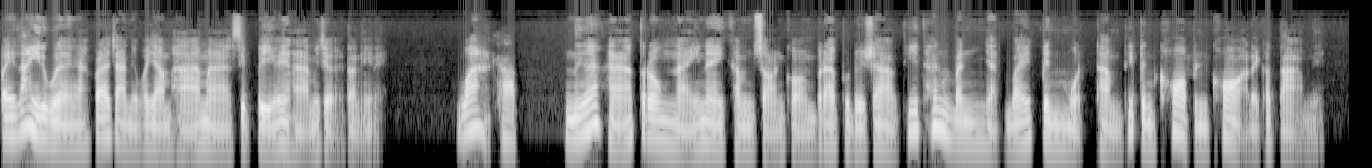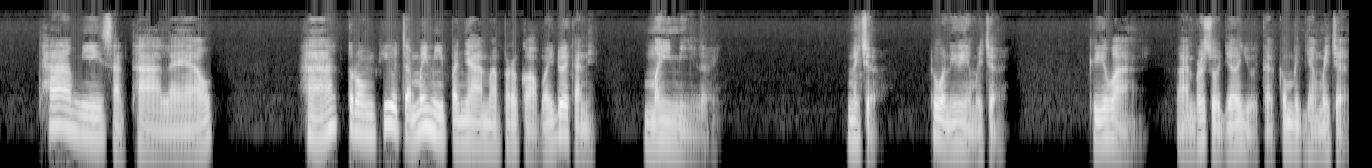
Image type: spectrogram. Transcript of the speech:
ไปไล่ดูเลยนะ พระอาจารย์เนี่ยพยายามหามาสิบปีก็ยังหาไม่เจอตอนนี้เลยว่าครับ เนื้อหาตรงไหนในคำสอนของพระพุทธเจ้าที่ท่านบัญญัติไว้เป็นหมวดธรรมที่เป็นข้อเป็นข้ออะไรก็ตามเนี่ย ถ้ามีศรัทธาแล้ว หาตรงที่จะไม่มีปัญญามาประกอบไว้ด้วยกันเนี่ย ไม่มีเลย ไม่เจอ ทุกวันนี้ก็ยังไม่เจอ คือว่าอ่านพระสูตรเยอะอยู่แต่ก็ยังไม่เจอ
